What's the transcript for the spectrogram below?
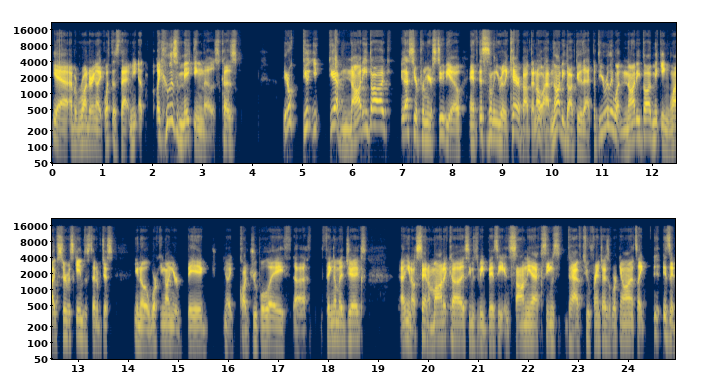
Yeah, I've been wondering like what does that mean? Like who is making those? Because you know, do you, you do you have Naughty Dog? That's your premier studio. And if this is something you really care about, then oh, have Naughty Dog do that. But do you really want Naughty Dog making live service games instead of just you know working on your big you know, like quadruple A uh, thingamajigs? Uh, you know, Santa Monica seems to be busy. Insomniac seems to have two franchises working on it. It's like, is it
